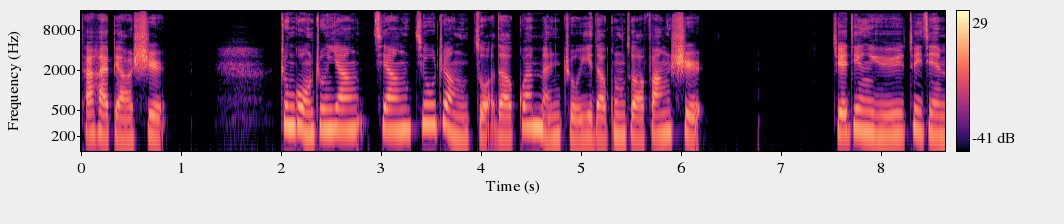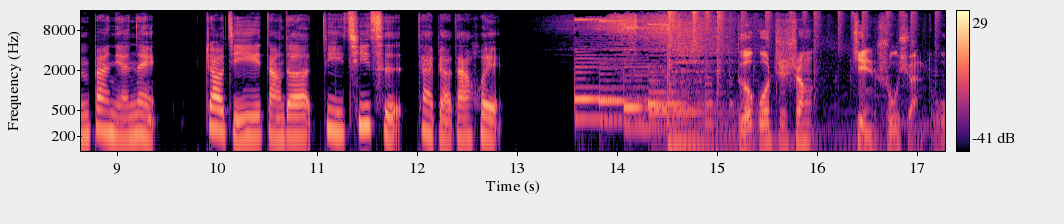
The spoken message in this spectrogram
他还表示，中共中央将纠正左的关门主义的工作方式，决定于最近半年内召集党的第七次代表大会。德国之声《禁书选读》：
